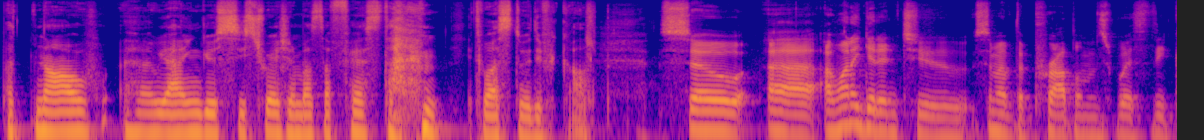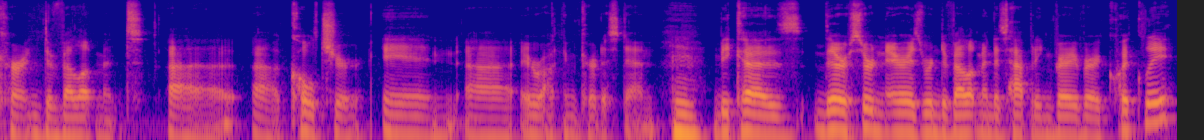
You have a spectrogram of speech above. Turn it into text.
but now uh, we are in good situation. But the first time it was too difficult. So uh, I want to get into some of the problems with the current development uh, uh, culture in uh, Iraq and Kurdistan, mm. because there are certain areas where development is happening very, very quickly,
